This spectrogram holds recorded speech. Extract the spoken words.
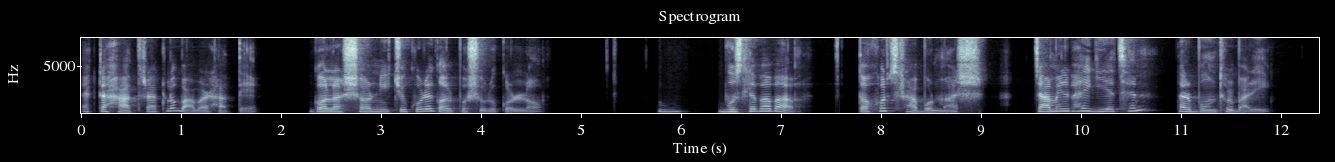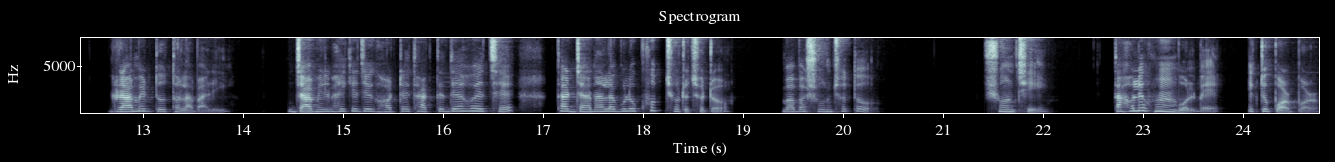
একটা হাত রাখল বাবার হাতে। গলার স্বর নিচু করে গল্প শুরু করল। বুঝলে বাবা, তখন শ্রাবণ মাস। জামিল ভাই গিয়েছেন তার বন্ধুর বাড়ি। গ্রামের দোতলা বাড়ি। জামিল ভাইকে যে ঘরটায় থাকতে দেওয়া হয়েছে, তার জানালাগুলো খুব ছোট ছোট। বাবা, শুনছ তো? শুনছি। তাহলে হুম বলবে। একটু পরপর।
